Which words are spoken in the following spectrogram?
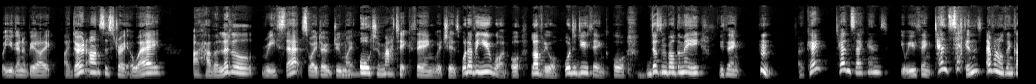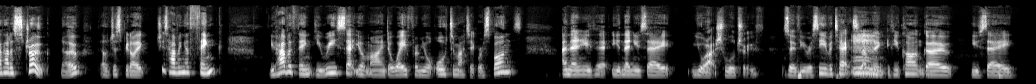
but you're going to be like, I don't answer straight away. I have a little reset, so I don't do my automatic thing, which is whatever you want, or lovely, or what did you think, or doesn't bother me. You think, hmm, okay, 10 seconds. You, you think, 10 seconds? Everyone will think I've had a stroke. No, they'll just be like, she's having a think. You have a think, you reset your mind away from your automatic response, and then you, th- you then you say your actual truth. So if you receive a text or something, if you can't go, you say,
